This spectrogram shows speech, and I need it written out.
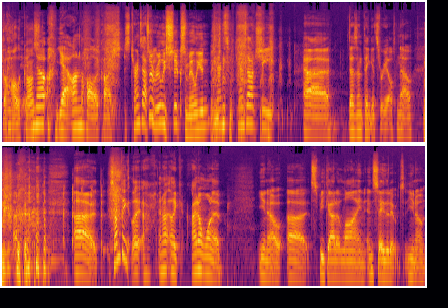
The Holocaust? no, yeah, on the Holocaust. It turns out Is it she, really six million? turns, turns out she uh doesn't think it's real. No, uh, something like, and I like I don't want to. You know, uh, speak out of line and say that it, you know,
